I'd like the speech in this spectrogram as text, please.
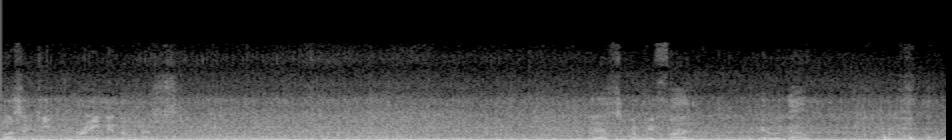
plus it keeps raining on us. This is gonna be fun. Here we go.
